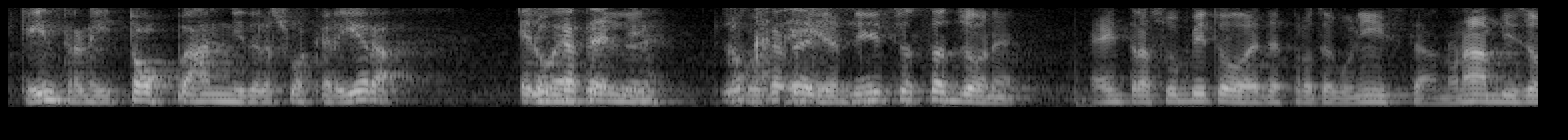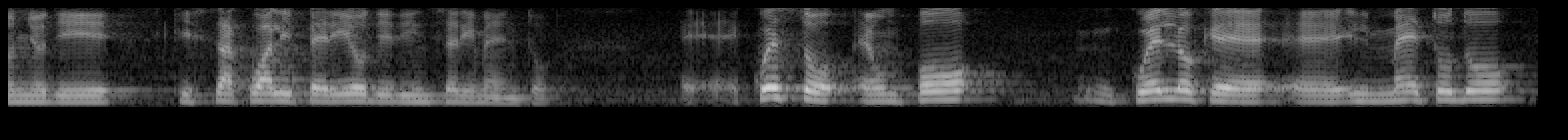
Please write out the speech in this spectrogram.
che entra nei top anni della sua carriera e lo vai a prendere. Locatelli. All'inizio stagione entra subito ed è protagonista, non ha bisogno di chissà quali periodi di inserimento eh, questo è un po' quello che è il metodo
